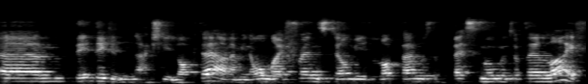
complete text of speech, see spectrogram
uh, um, they, they didn't actually lock down. I mean, all my friends tell me the lockdown was the best moment of their life.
